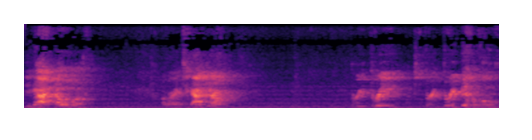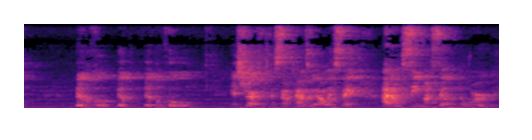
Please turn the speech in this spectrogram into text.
you got Noah, all right, you got John. Three, three, three, three biblical, biblical, biblical instructions. Because sometimes we always say, "I don't see myself in the Word."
